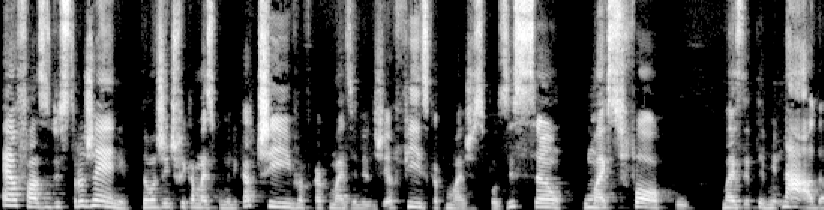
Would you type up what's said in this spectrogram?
é a fase do estrogênio. Então a gente fica mais comunicativa, fica com mais energia física, com mais disposição, com mais foco, mais determinada,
